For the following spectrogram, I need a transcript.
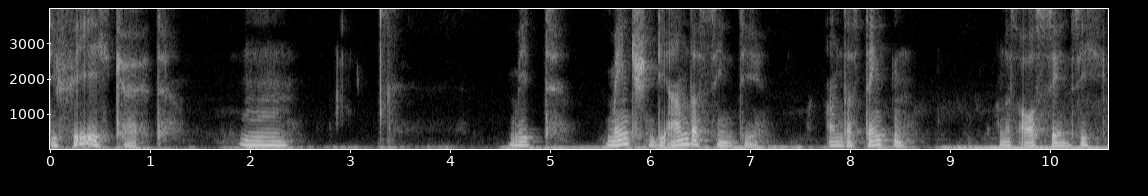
Die Fähigkeit, hm, mit Menschen, die anders sind, die anders denken, anders aussehen, sich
